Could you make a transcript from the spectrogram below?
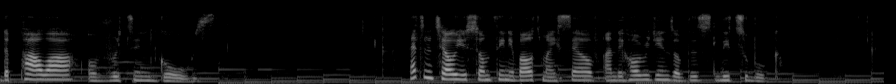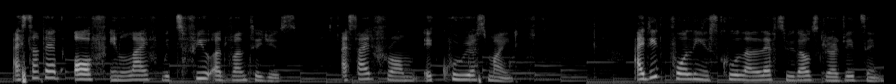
The power of written goals. Let me tell you something about myself and the origins of this little book. I started off in life with few advantages. aside from a curious mind. I did poorly in school and left without graduating.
